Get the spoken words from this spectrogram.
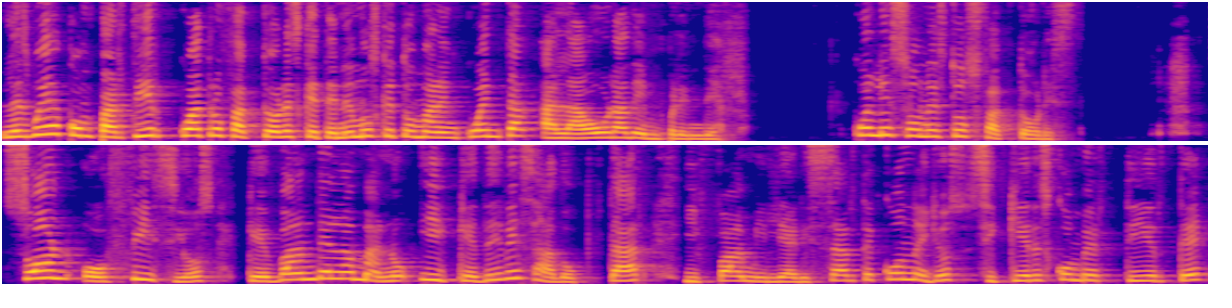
Les voy a compartir cuatro factores que tenemos que tomar en cuenta a la hora de emprender. ¿Cuáles son estos factores? Son oficios que van de la mano y que debes adoptar y familiarizarte con ellos si quieres convertirte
